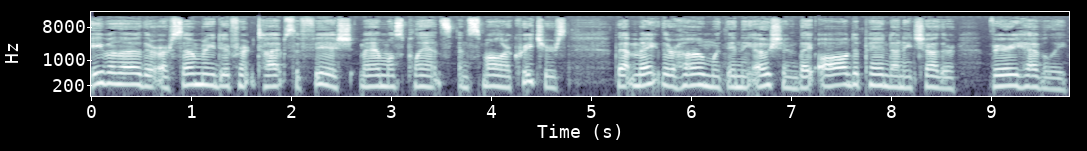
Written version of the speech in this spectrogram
Even though there are so many different types of fish, mammals, plants, and smaller creatures that make their home within the ocean, they all depend on each other very heavily.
